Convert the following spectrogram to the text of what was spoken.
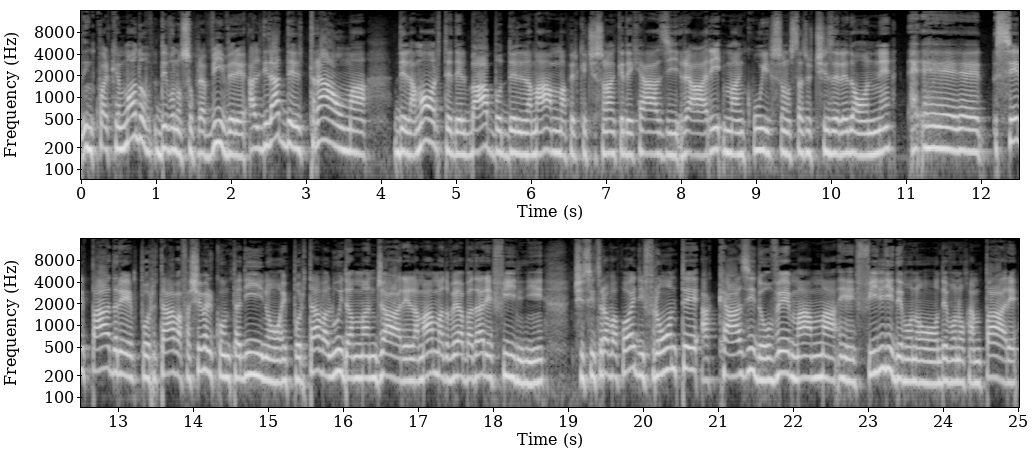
in qualche modo devono sopravvivere. Al di là del trauma della morte del babbo della mamma perché ci sono anche dei casi rari ma in cui sono state uccise le donne. Eh, se il padre portava, faceva il contadino e portava lui da mangiare, la mamma doveva badare ai figli, ci si trova poi di fronte a casi dove mamma e figli devono, devono campare,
